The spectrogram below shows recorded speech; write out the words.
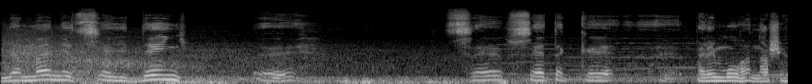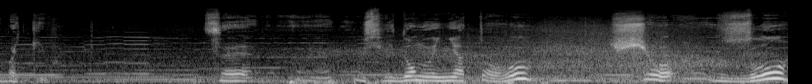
Для мене цей день е, це все-таки е, перемога наших батьків. Це е, усвідомлення того, що зло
